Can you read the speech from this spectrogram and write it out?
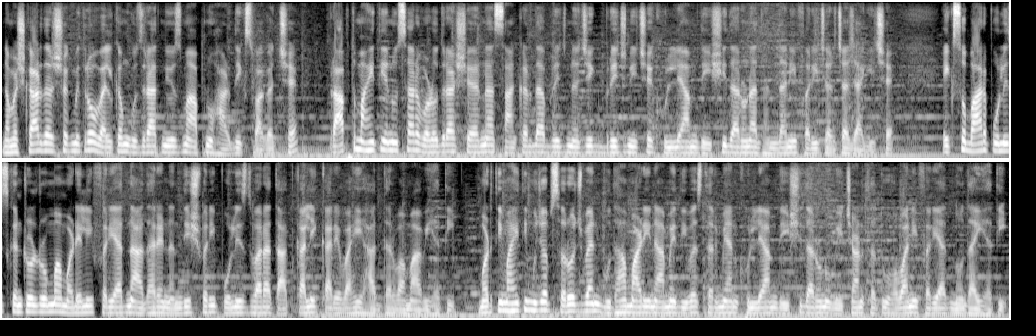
નમસ્કાર દર્શક મિત્રો, વેલકમ ગુજરાત ન્યૂઝમાં આપનું હાર્દિક સ્વાગત છે. પ્રાપ્ત માહિતી અનુસાર વડોદરા શહેરના સાંકરદા બ્રિજ નજીક બ્રિજ નીચે ખુલ્લેઆમ દેશી દારૂના ધંધાની ફરી ચર્ચા જાગી છે. એકસો બાર પોલીસ કંટ્રોલ રૂમમાં મળેલી ફરિયાદના આધારે નંદીશ્વરી પોલીસ દ્વારા તાત્કાલિક કાર્યવાહી હાથ ધરવામાં આવી હતી. મળતી માહિતી મુજબ સરોજબેન બુધામાળી નામે દિવસ દરમિયાન ખુલ્લેઆમ દેશી દારૂનું વેચાણ થતું હોવાની ફરિયાદ નોંધાઈ હતી.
